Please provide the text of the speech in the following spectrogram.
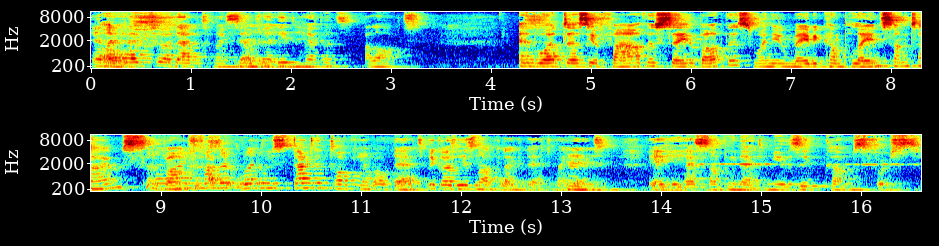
And I Oh. have to adapt myself and it Mm. happens a lot. And what does your father say about this when you maybe complain sometimes Uh, about my this? father, when we started talking about that, because he's not like that, my Mm. dad. He has something that music comes first.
